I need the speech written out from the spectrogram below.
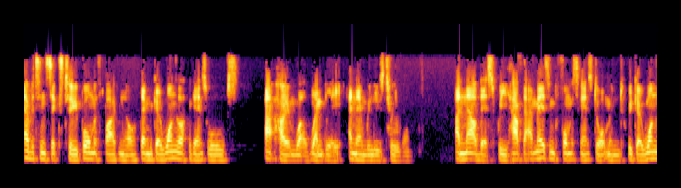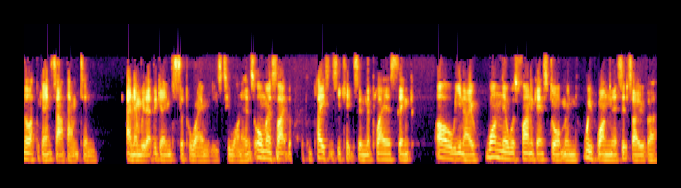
Everton 6 2, Bournemouth 5 0. Then we go 1 0 up against Wolves at home, well, Wembley, and then we lose 3 1. And now this, we have that amazing performance against Dortmund. We go 1 0 up against Southampton, and then we let the game slip away and we lose 2 1. And it's almost like the complacency kicks in. The players think, oh, you know, 1 0 was fine against Dortmund. We've won this. It's over.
